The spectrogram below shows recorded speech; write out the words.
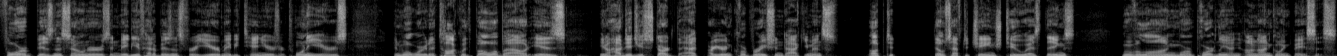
for business owners, and maybe you've had a business for a year, maybe ten years or twenty years, and what we're going to talk with Beau about is, you know, how did you start that? Are your incorporation documents up to? Those have to change too as things move along. More importantly, on, on an ongoing basis.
